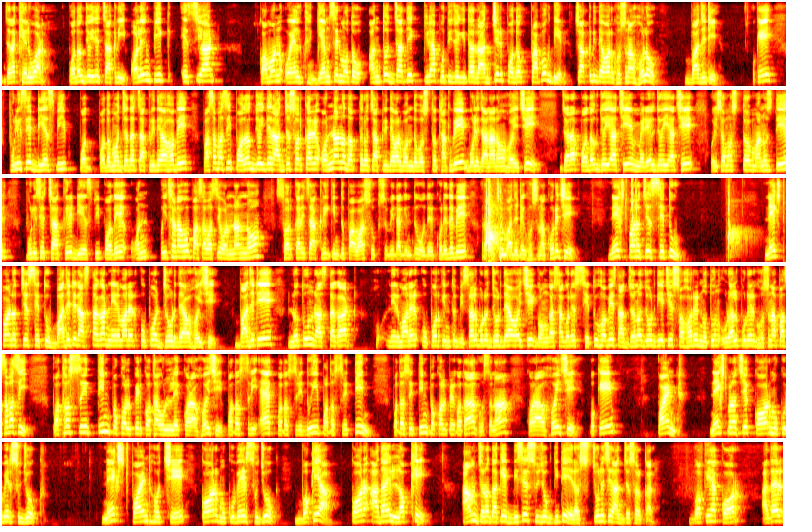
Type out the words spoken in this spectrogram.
যারা খেলোয়াড়। পদক জয়ীদের চাকরি অলিম্পিক এশিয়াড কমনওয়েলথ গেমসের মতো আন্তর্জাতিক ক্রীড়া প্রতিযোগিতার রাজ্যের পদক প্রাপকদের চাকরি দেওয়ার ঘোষণা হলো বাজেটে। ওকে পুলিশের ডিএসপি পদ, পদমর্যাদার চাকরি দেওয়া হবে, পাশাপাশি পদক জয়ীদের রাজ্য সরকারের অন্যান্য দপ্তরও চাকরি দেওয়ার বন্দোবস্ত থাকবে বলে জানানো হয়েছে। যারা পদক জয়ী আছে মেডেল জয়ী আছে ওই সমস্ত মানুষদের পুলিশের চাকরি ডিএসপি পদে অন, ওই ছাড়াও পাশাপাশি অন্যান্য সরকারি চাকরি কিন্তু পাওয়া সুখ সুবিধা কিন্তু ওদের করে দেবে, রাজ্য বাজেটে ঘোষণা করেছে। নেক্সট পয়েন্ট হচ্ছে সেতু। নেক্সট পয়েন্ট হচ্ছে সেতু। বাজেটে রাস্তাঘাট নির্মাণের উপর জোর দেওয়া হয়েছে। বাজেটে নতুন রাস্তাঘাট নির্মাণের উপর কিন্তু বিশাল বড় জোর দেওয়া হয়েছে। গঙ্গাসাগরের সেতু হবে, তার জন্য জোর দিয়েছে শহরের নতুন উড়ালপুরের ঘোষণা পাশাপাশি পথশ্রী তিন প্রকল্পের কথা উল্লেখ করা হয়েছে। পথশ্রী এক, পথশ্রী দুই, পথশ্রী তিন পথশ্রী তিন প্রকল্পের কথা ঘোষণা করা হয়েছে। ওকে পয়েন্ট নেক্সট পয়েন্ট হচ্ছে কর মুকুবের সুযোগ। নেক্সট পয়েন্ট হচ্ছে কর মুকুবের সুযোগ। বকেয়া কর আদায়ের লক্ষ্যে আম জনতাকে বিশেষ সুযোগ দিতে চলেছে রাজ্য সরকার। বকেয়া কর আদায়ের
